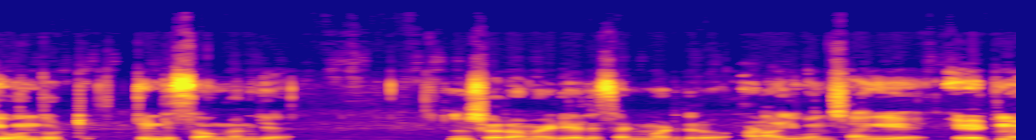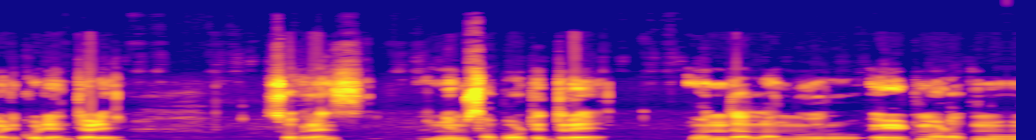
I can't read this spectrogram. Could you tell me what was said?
ಈ ಒಂದು ತಿಂಡಿ ಸಾಂಗ್ ನನಗೆ ಇನ್ಸ್ಟಾಗ್ರಾಮ್ ಐ ಡಿಯಲ್ಲಿ ಸೆಂಡ್ ಮಾಡಿದರು. ಅಣ್ಣ, ಈ ಒಂದು ಸಾಂಗಿಗೆ ಎಡಿಟ್ ಮಾಡಿಕೊಡಿ ಅಂತೇಳಿ. ಸೊ ಫ್ರೆಂಡ್ಸ್ ನಿಮ್ಮ ಸಪೋರ್ಟ್ ಇದ್ದರೆ ಒಂದಲ್ಲ ನೂರು ಎಡಿಟ್ ಮಾಡೋಕ್ಕೂ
